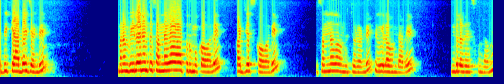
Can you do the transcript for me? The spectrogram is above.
ఇది క్యాబేజ్ అండి. మనం వీలైనంత సన్నగా తురుముకోవాలి కట్ చేసుకోవాలి. సన్నగా ఉంది చూడండి ఇలా ఉండాలి. ఇందులో వేసుకుందాము.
